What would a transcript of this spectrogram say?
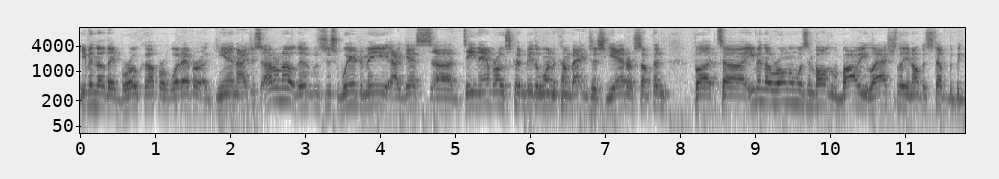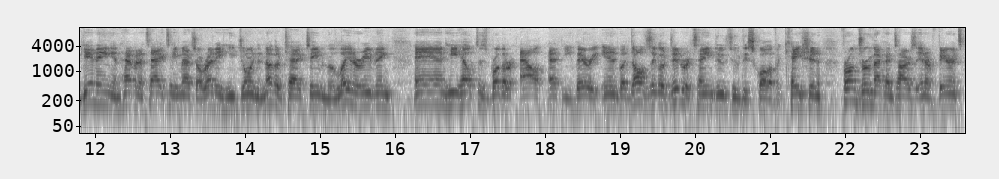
even though they broke up or whatever. Again, I just, I don't know. That was just weird to me. I guess uh, Dean Ambrose couldn't be the one to come back just yet or something. But uh, even though Roman was involved with Bobby Lashley and all this stuff at the beginning and having a tag team match already, he joined another tag team in the later evening and he helped his brother out at the very end. But Dolph Ziggler did retain due to disqualification from Drew McIntyre's interference.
